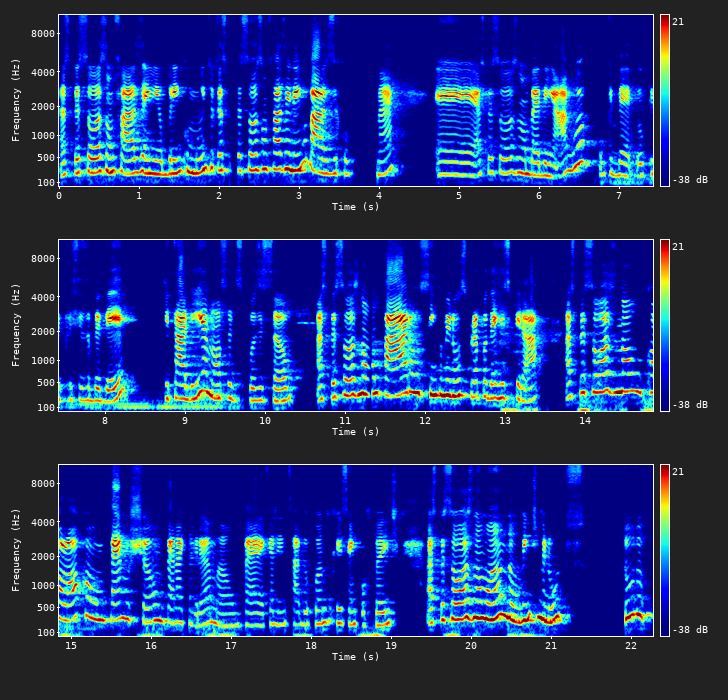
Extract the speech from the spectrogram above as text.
As pessoas não fazem, eu brinco muito que as pessoas não fazem nem o básico, né? É, as pessoas não bebem água, o que, bebe, o que precisa beber, que está ali à nossa disposição. As pessoas não param cinco minutos para poder respirar. As pessoas não colocam um pé no chão, um pé na grama, um pé que a gente sabe o quanto que isso é importante. As pessoas não andam 20 minutos. Tudo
